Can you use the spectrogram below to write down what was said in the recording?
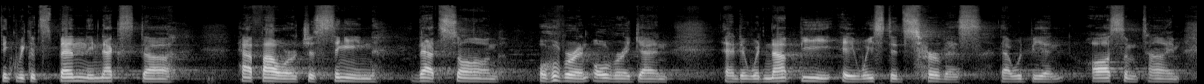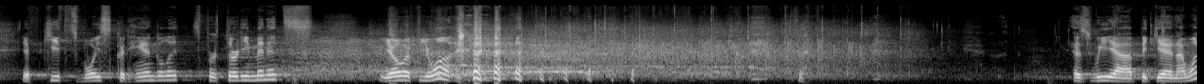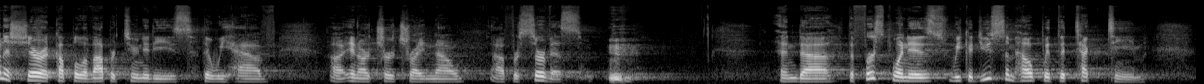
think we could spend the next uh, half hour just singing that song over and over again, and it would not be a wasted service. That would be an awesome time. If Keith's voice could handle it for 30 minutes, you know, if you want. As we uh, begin, I want to share a couple of opportunities that we have uh, in our church right now uh, for service. and uh, the first one is we could use some help with the tech team.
